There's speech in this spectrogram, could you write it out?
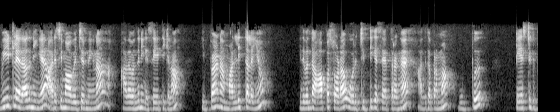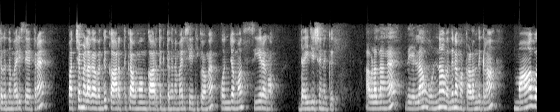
வீட்டில் ஏதாவது நீங்கள் அரிசி மாவு வச்சுருந்தீங்கன்னா அதை வந்து நீங்கள் சேர்த்திக்கலாம். இப்போ நான் மல்லித்தலையும் இது வந்து ஆப்பசோடா ஒரு சிட்டிகை சேர்த்துறேங்க. அதுக்கப்புறமா உப்பு டேஸ்ட்டுக்கு தகுந்த மாதிரி சேர்த்துறேன். பச்சை மிளகாய் வந்து காரத்துக்கு அவங்கவுங்க காரத்துக்கு தகுந்த மாதிரி சேர்த்திக்கோங்க. கொஞ்சமாக சீரகம் டைஜஷனுக்கு அவ்வளோதாங்க இதையெல்லாம் ஒன்றா வந்து நம்ம கலந்துக்கலாம். மாவு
